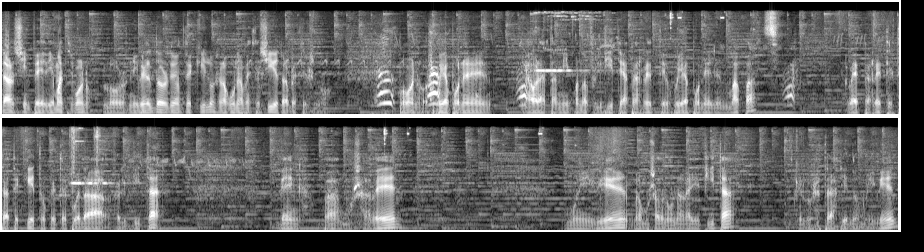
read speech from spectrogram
dan siempre diamantes. Bueno, los nivel 2 de 11 kilos algunas veces sí, otras veces no. Pues bueno, os voy a poner ahora también cuando felicite a Perrete os voy a poner el mapa. A ver, Perrete, estate quieto que te pueda felicitar. Venga, vamos a ver. Muy bien, vamos a dar una galletita que nos está haciendo muy bien.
